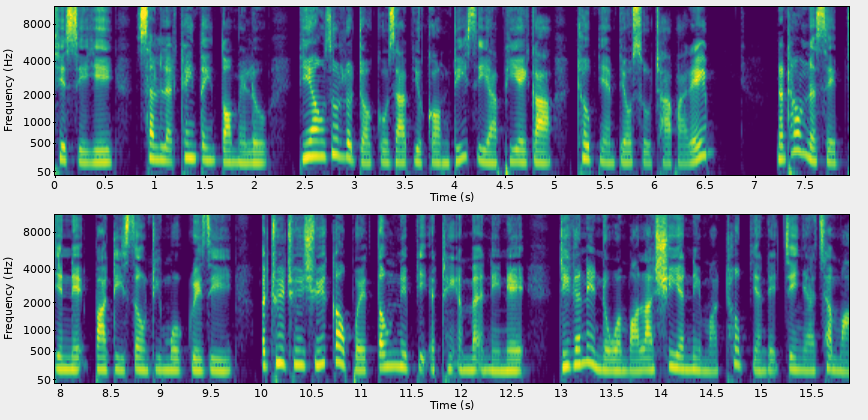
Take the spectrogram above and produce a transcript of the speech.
ဖြစ်စေရေးဆက်လက်ထိမ့်သိမ်းသွားမယ်လို့ပြည်အောင်စုလွှတ်တော်ကိုစားပြုကော်မတီ CRPH ကထုတ်ပြန်ပြောဆိုထားပါတယ်။2020ပြည့်နှစ်ပါတီစုံဒီမိုကရေစီအထွေထွေရွေးကောက်ပွဲ၃နှစ်ပြည့်အထင်အမှတ်အနေနဲ့ဒီကနေ့နိုဝင်ဘာလ10ရက်နေ့မှာထုတ်ပြန်တဲ့ကြေညာချက်မှာ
